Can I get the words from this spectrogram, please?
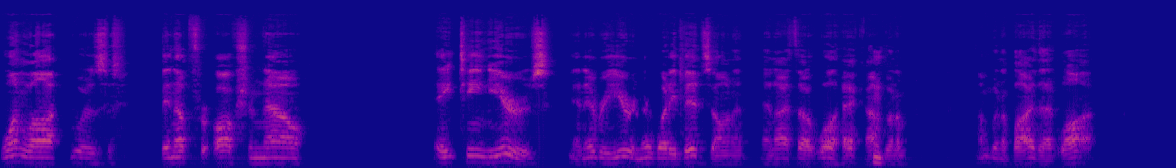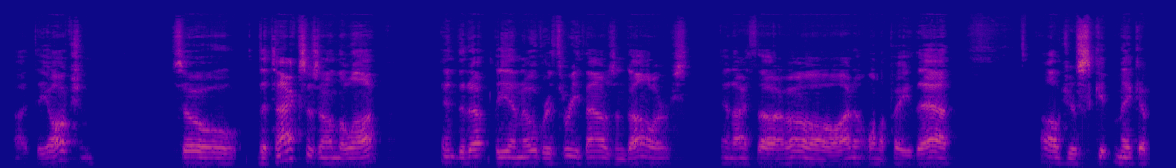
One lot was been up for auction now 18 years, and every year nobody bids on it. And I thought, well, heck, I'm hmm. gonna I'm gonna buy that lot at the auction. So the taxes on the lot ended up being over three thousand dollars and I thought, oh, I don't want to pay that. I'll just skip, make a,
